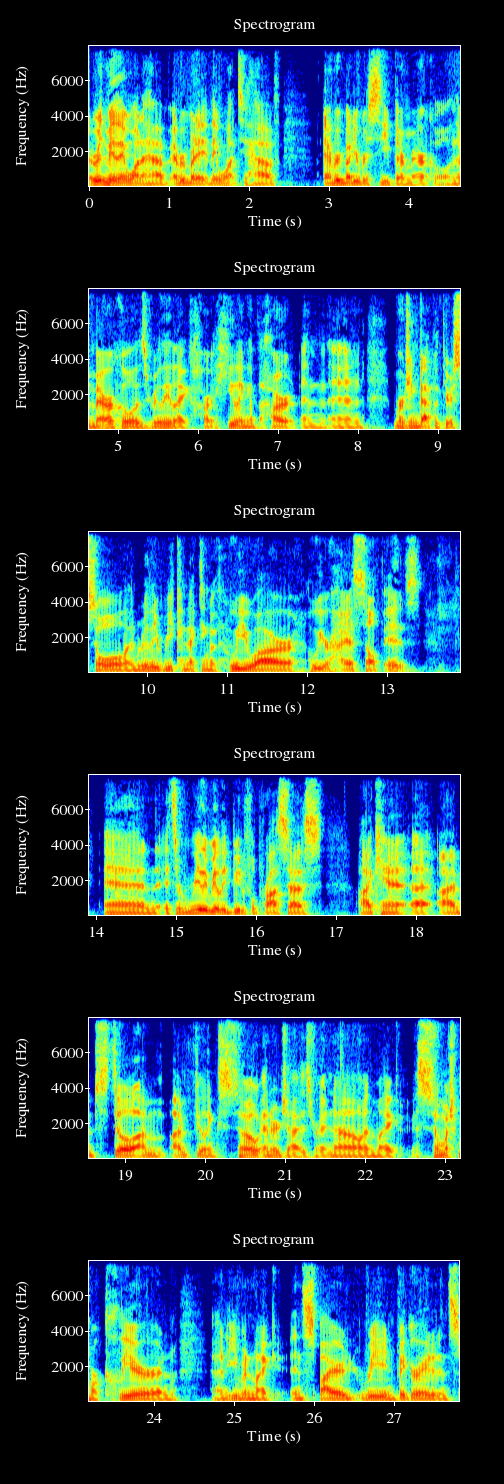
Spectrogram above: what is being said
Arrhythmia, they want to have everybody, they want to have everybody received their miracle. And the miracle is really like heart healing of the heart and, and merging back with your soul and really reconnecting with who you are, who your highest self is. And it's a really, really beautiful process. I can't. Uh, I'm still. I'm. I'm feeling so energized right now, and like so much more clear, and and even like inspired, reinvigorated, and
